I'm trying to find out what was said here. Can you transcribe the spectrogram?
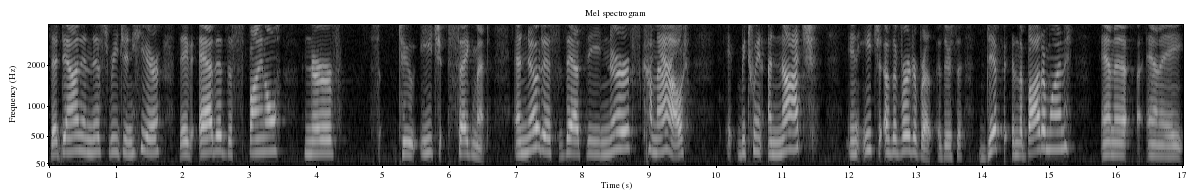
that down in this region here, they've added the spinal nerve to each segment. And notice that the nerves come out eh, between a notch in each of the vertebrae. There's a dip in the bottom one and a, and a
